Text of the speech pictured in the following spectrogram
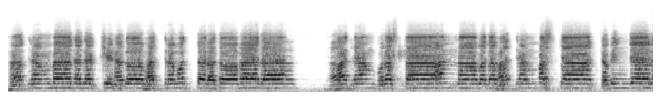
भद्रम् वद दक्षिणतो भद्रमुत्तरतो वद। भद्रम् पुरस्तान्नावद भद्रम् पश्चात् कविञ्जल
